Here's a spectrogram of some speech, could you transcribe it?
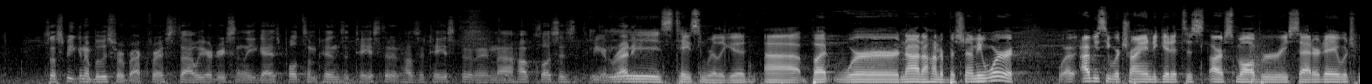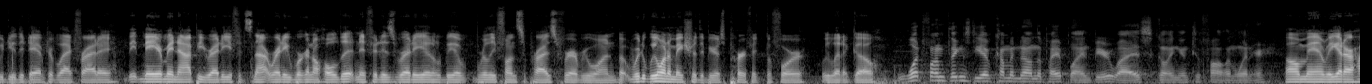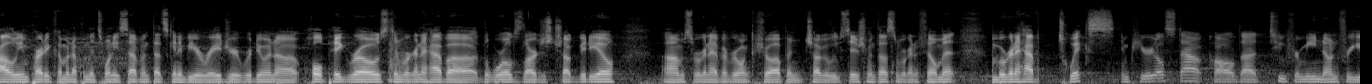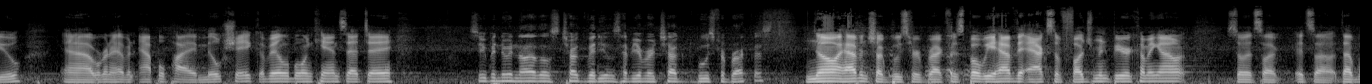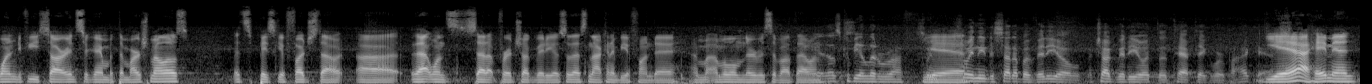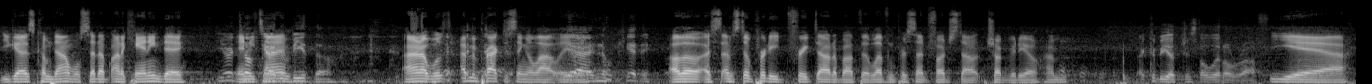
So speaking of booze for breakfast, uh, we heard recently you guys pulled some pins and tasted it. How's it tasting, and uh, how close is it to being ready? It's tasting really good, uh, but we're not 100. percent I mean, we're- obviously we're trying to get it to our small brewery Saturday, which we do the day after Black Friday. It may or may not be ready. If it's not ready, we're going to hold it, and if it is ready, it'll be a really fun surprise for everyone. But we want to make sure the beer is perfect before we let it go. What fun things do you have coming down the pipeline, beer wise, going into fall and winter? Oh man, we got our Halloween party coming up on the 27th. That's going to be a rager. We're doing a whole pig roast, and we're going to have a, the world's largest chug video. Um, so we're to have everyone show up and chug a loop station with us, and we're to film it. And we're going to have Twix Imperial Stout called uh, Two for Me, None for You. Uh, we're to have an apple pie milkshake available in cans that day. So you've been doing a lot of those chug videos. Have you ever chugged booze for breakfast? No, I haven't chugged booze for breakfast, but we have the Axe of Fudgement beer coming out. So it's like it's uh, that one. If you saw our Instagram with the marshmallows, it's basically a fudge stout. Uh, that one's set up for a chug video, so that's not going to be a fun day. I'm, I'm a little nervous about that Yeah, one. those could be a little rough. Yeah, So we need to set up a video, a chug video at the Tap Takeover podcast. yeah. Hey man, you guys come down. We'll set up on a canning day. You're a tough guy to Anytime. beat, though. I don't know. We'll, I've been practicing a lot lately. Yeah, no kidding. Although I, am still pretty freaked out about the 11% fudge stout chug video. I'm That could be a, just a little rough. yeah.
